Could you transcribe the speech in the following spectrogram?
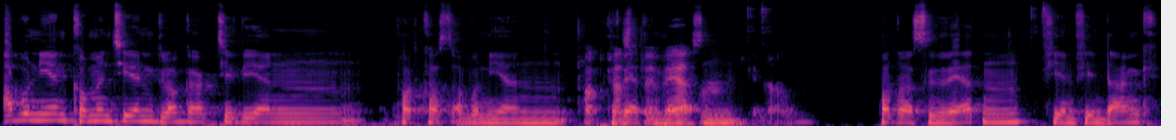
Abonnieren, kommentieren, Glocke aktivieren, Podcast abonnieren, Podcast bewerten, bewerten genau. Podcast bewerten. Vielen, vielen Dank.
